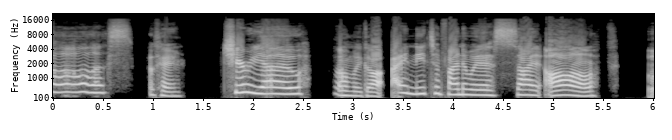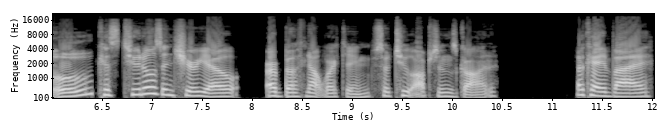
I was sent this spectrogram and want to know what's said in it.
Us. Okay. Cheerio. Oh my god. I need to find a way to sign off. Oh? Because Toodles and Cheerio are both not working, so two options gone. Okay, bye.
